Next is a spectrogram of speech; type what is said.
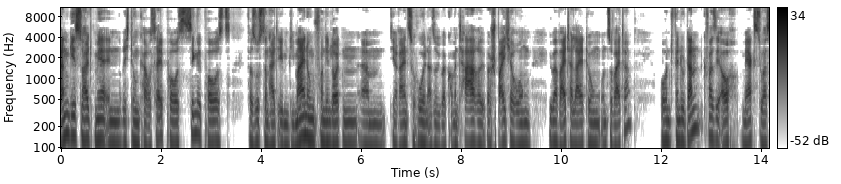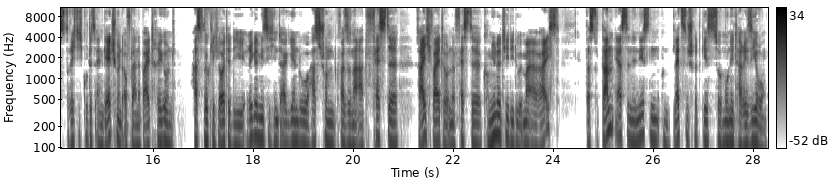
dann gehst du halt mehr in Richtung Karussellposts, Single-Posts, versuchst dann halt eben die Meinung von den Leuten ähm, dir reinzuholen, also über Kommentare, über Speicherung, über Weiterleitung und so weiter. Und wenn du dann quasi auch merkst, du hast richtig gutes Engagement auf deine Beiträge und hast wirklich Leute, die regelmäßig interagieren, du hast schon quasi so eine Art feste Reichweite und eine feste Community, die du immer erreichst, dass du dann erst in den nächsten und letzten Schritt gehst zur Monetarisierung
